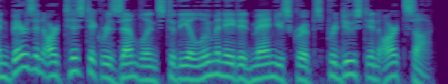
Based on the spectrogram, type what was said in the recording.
and bears an artistic resemblance to the illuminated manuscripts produced in Artsakh.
